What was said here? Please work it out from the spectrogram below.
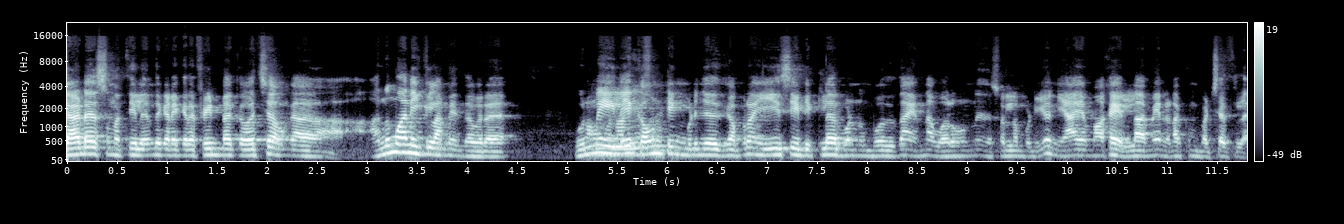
கேடர்ஸ் மத்தியில இருந்து கிடைக்கிற ஃபீட்பேக்கை வச்சு அவங்க அனுமானிக்கலாமே தவிர உண்மையிலே அவங்களாலயும் கவுண்டிங் முடிஞ்சதுக்கு அப்புறம் ஈஸி டிக்ளேர் பண்ணும்போது தான் என்ன வரும்னு சொல்ல முடியும். நியாயமாக எல்லாமே நடக்கும் பட்சத்துல.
